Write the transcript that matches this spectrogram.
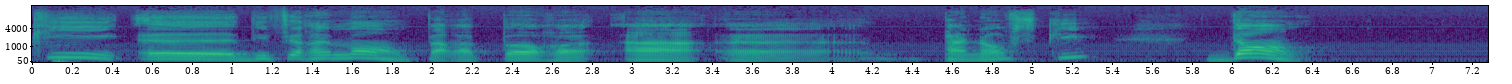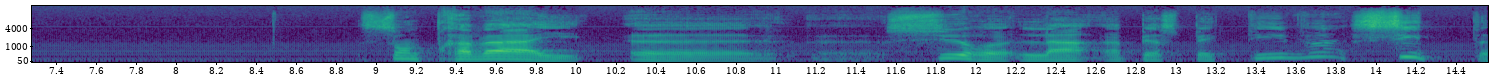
qui, euh, différemment par rapport à Panofsky, dans son travail sur la perspective cite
